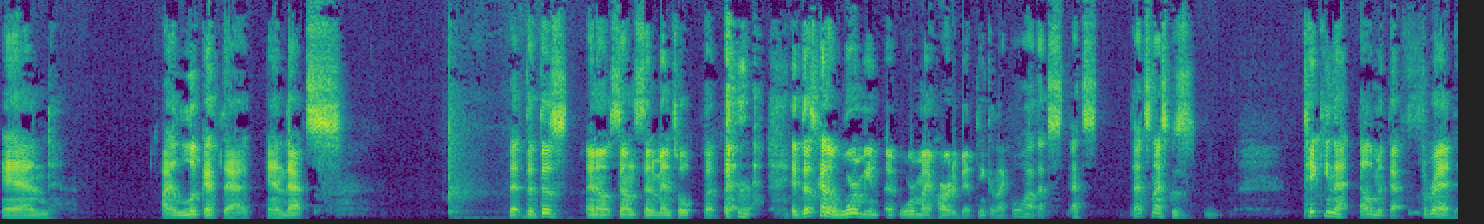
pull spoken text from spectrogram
And I look at that, and that's that. That does. I know it sounds sentimental, but it does kind of warm me, uh, warm my heart a bit, thinking like, oh, wow, that's that's that's nice because taking that element, that thread,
